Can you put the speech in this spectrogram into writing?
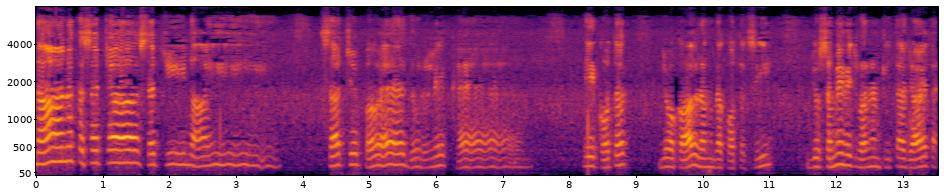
ਨਾਨਕ ਸੱਚਾ, ਸੱਚੀ ਨਾਈ ਸੱਚ ਪਵੈ ਦੁਰਲਿਖੈ ਇਹ ਕੋਤਕ, ਜੋ ਅਕਾਲ ਰੰਗ ਦਾ ਕੋਤਕ ਸੀ, ਜੋ ਸਮੇਂ ਵਿੱਚ ਵਰਣਨ ਕੀਤਾ ਜਾਏ ਤਾਂ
